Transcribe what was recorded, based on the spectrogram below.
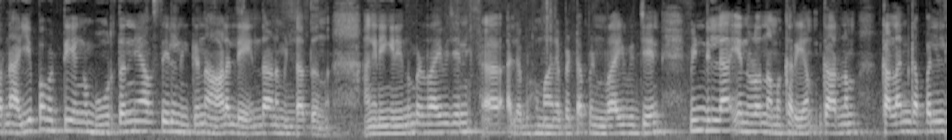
പറഞ്ഞ അയ്യപ്പ ഭക്തി അങ്ങ് മൂർധന്യാവസ്ഥയിൽ നിൽക്കുന്ന ആളല്ലേ? എന്താണ് മിണ്ടാത്തതെന്ന്? അങ്ങനെ ഇങ്ങനെയൊന്നും പിണറായി വിജയൻ അല്ല ബഹുമാനപ്പെട്ട പിണറായി വിജയൻ മിണ്ടില്ല എന്നുള്ളത് നമുക്കറിയാം. കാരണം കള്ളൻ കപ്പലിൽ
